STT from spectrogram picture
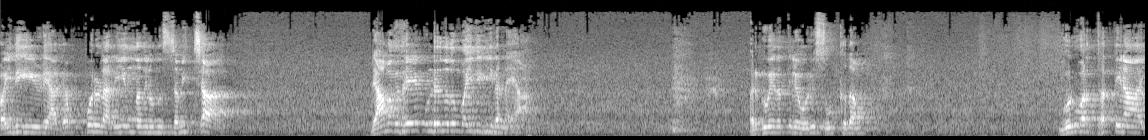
വൈദികിയുടെ അകപ്പൊരുൾ അറിയുന്നതിനൊന്ന് ശ്രമിച്ചാൽ രാമകഥയെ കൊണ്ടിരുന്നതും വൈദികി തന്നെയാണ്. ഋഗ്വേദത്തിലെ ഒരു സൂക്തം ഗുരുവർദ്ധത്തിനായി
